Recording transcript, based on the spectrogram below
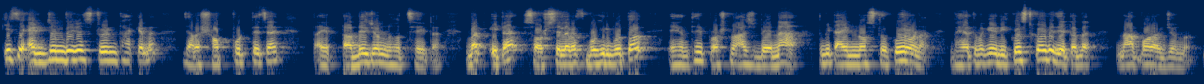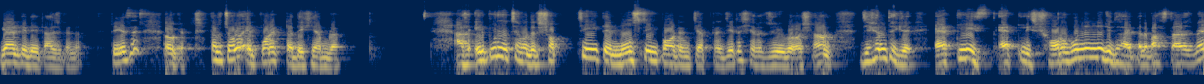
কিছু একজন দুজন স্টুডেন্ট থাকে না, যারা সব পড়তে চায়, তাই তাদের জন্য হচ্ছে এটা। বাট এটা শর্ট সিলেবাস বহির্ভূত, এখান থেকে প্রশ্ন আসবে না। তুমি টাইম নষ্ট করো না। ভাইয়া তোমাকে রিকোয়েস্ট করবে যে এটা না- পড়ার জন্য। গ্যারান্টি এটা আসবে না। ঠিক আছে? ওকে তাহলে চলো এর পরেরটা দেখি আমরা। আচ্ছা এরপরে হচ্ছে আমাদের সবচেয়ে মোস্ট ইম্পর্টেন্ট চ্যাপ্টার যেটা, সেটা জৈব রসায়ন। যেখান থেকে অ্যাটলিস্ট অ্যাটলিস্ট সর্বনিম্ন যদি হয়, তাহলে পাঁচটা আসবে।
